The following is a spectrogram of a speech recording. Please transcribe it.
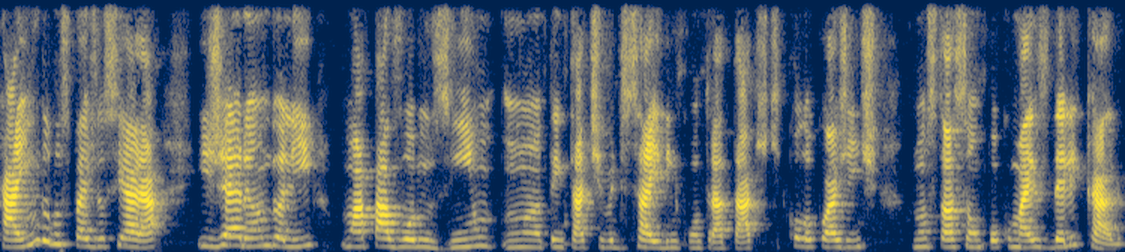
caindo nos pés do Ceará e gerando ali um apavorozinho, uma tentativa de saída em contra-ataque que colocou a gente numa situação um pouco mais delicada.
